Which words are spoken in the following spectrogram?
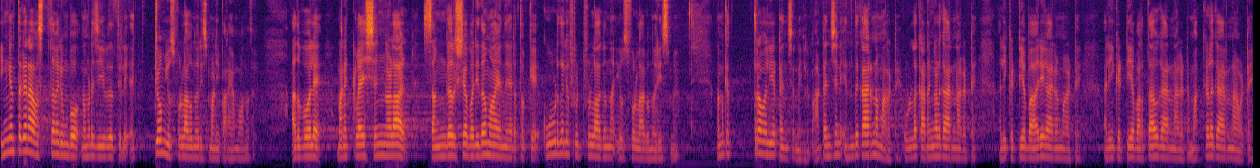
ഇങ്ങനത്തെ ഒരു അവസ്ഥ വരുമ്പോൾ നമ്മുടെ ജീവിതത്തിൽ ഏറ്റവും യൂസ്ഫുൾ ആകുന്ന ഒരു ഇസ്മാണ് ഈ പറയാൻ പോകുന്നത്. അതുപോലെ മനക്ലേശങ്ങളാൽ സംഘർഷഭരിതമായ നേരത്തൊക്കെ കൂടുതൽ ഫ്രൂട്ട്ഫുള്ളാകുന്ന യൂസ്ഫുള്ളാകുന്ന ഒരു ഇസ്മ നമുക്ക് എത്ര വലിയ ടെൻഷൻ ഉണ്ടെങ്കിലും ആ ടെൻഷൻ എന്ത് കാരണമാകട്ടെ? ഉള്ള കടങ്ങൾ കാരണമാകട്ടെ? അല്ലെങ്കിൽ കെട്ടിയ ഭാര്യ കാരണമാകട്ടെ? അല്ലെങ്കിൽ കെട്ടിയ ഭർത്താവ് കാരണമാകട്ടെ മക്കൾ കാരണമാവട്ടെ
